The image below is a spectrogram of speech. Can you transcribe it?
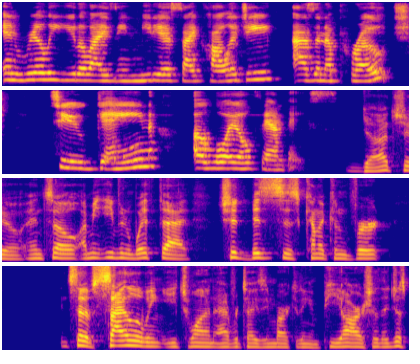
in really utilizing media psychology as an approach to gain a loyal fan base. Got you. And so, I mean, even with that, should businesses kind of convert instead of siloing each one, advertising, marketing, and PR, should they just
